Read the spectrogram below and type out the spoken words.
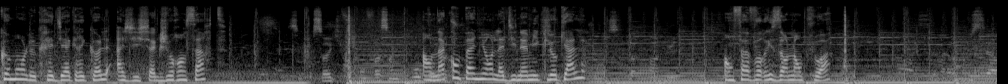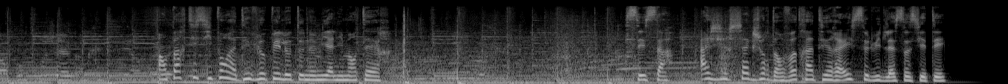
Comment le Crédit Agricole agit chaque jour en Sarthe C'est pour ça qu'il faut qu'on fasse un gros... En accompagnant la dynamique locale En favorisant l'emploi ah, hein. En participant à développer l'autonomie alimentaire. C'est ça, agir chaque jour dans votre intérêt et celui de la société.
